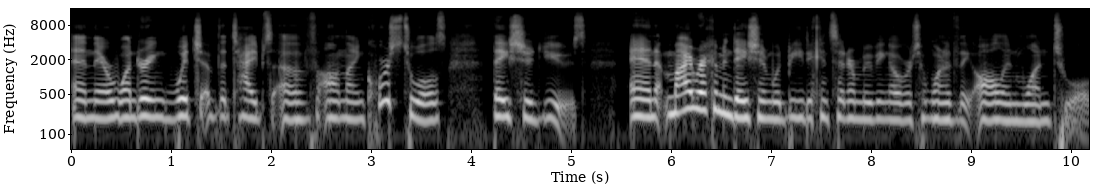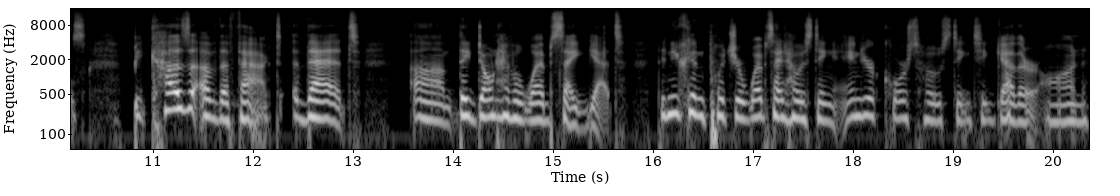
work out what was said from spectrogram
And they're wondering which of the types of online course tools they should use. And my recommendation would be to consider moving over to one of the all in one tools because of the fact that um, they don't have a website yet then you can put your website hosting and your course hosting together on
